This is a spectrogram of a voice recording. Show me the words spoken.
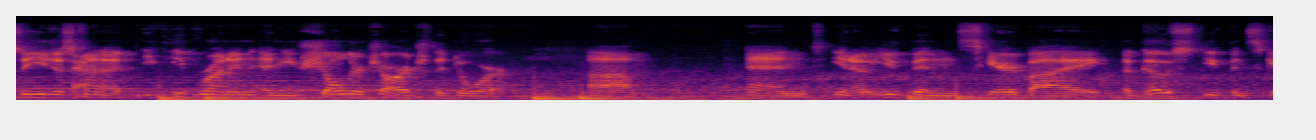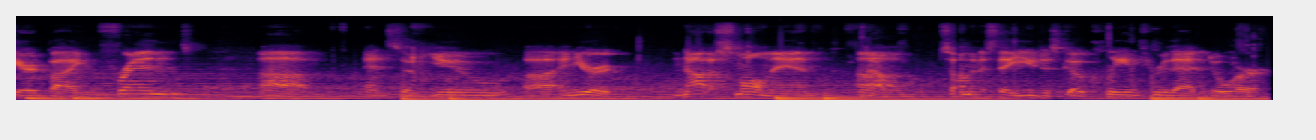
So you just kind of you keep running and you shoulder charge the door. Um, and you know you've been scared by a ghost. You've been scared by your friend. Um, and so you uh, and you're not a small man. Um, so I'm going to say you just go clean through that door.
